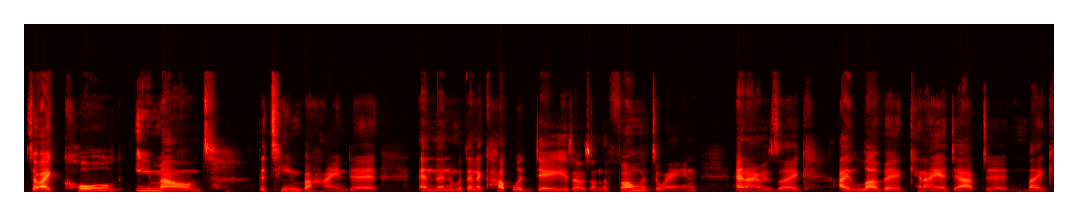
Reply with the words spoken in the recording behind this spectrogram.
So I cold emailed the team behind it and then within a couple of days, I was on the phone with Dewayne and I was like, I love it. Can I adapt it? Like,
